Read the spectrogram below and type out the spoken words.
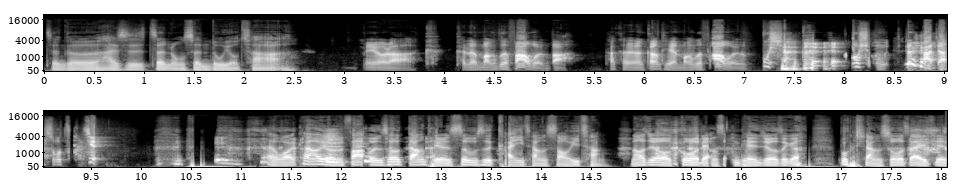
整个还是阵容深度有差啊。没有啦，可可能忙着发文吧，他可能钢铁人忙着发文，不想跟 高雄跟大家说再见。哎，我还看到有人发文说钢铁人是不是看一场少一场，然后结果过两三天就这个不想说再见，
